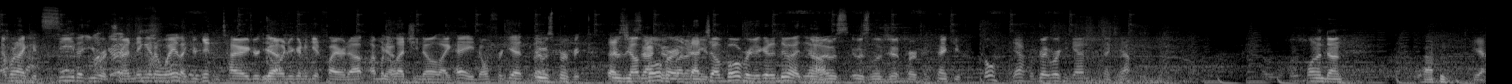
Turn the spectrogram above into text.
and when I could see that you were trending in a way, like you're getting tired, you're Yeah. going, you're gonna get fired up. I'm gonna Yeah. let you know, like, hey, don't forget. It was perfect. That was jump exactly over. That jump over. You're gonna do it. You no, know? it was it was legit perfect. Thank you. cool. Yeah, well, great work again. Thank you. Yeah. One and done. Happy? Yeah.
